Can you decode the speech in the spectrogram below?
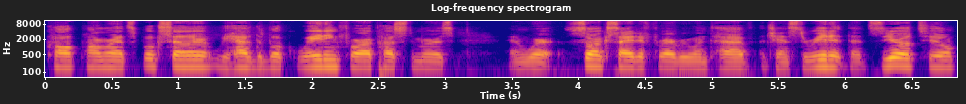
Call Pomeranz Bookseller. We have the book waiting for our customers, and we're so excited for everyone to have a chance to read it. That's 02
